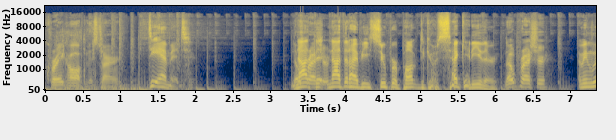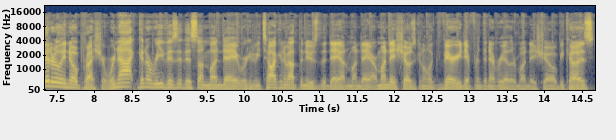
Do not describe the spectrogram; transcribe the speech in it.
Craig Hoffman's turn. Damn it. No not pressure. That, not that I'd be super pumped to go second either. no pressure. I mean, literally no pressure. We're not going to revisit this on Monday. We're going to be talking about the news of the day on Monday. Our Monday show is going to look very different than every other Monday show because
